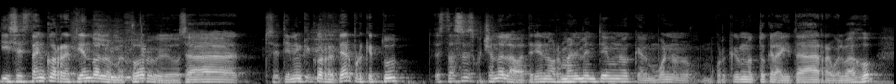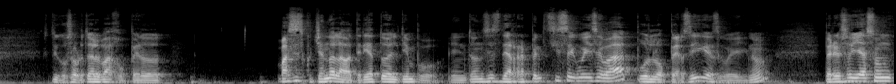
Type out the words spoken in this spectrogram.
y- y se están correteando a lo mejor, güey. O sea, se tienen que corretear porque tú estás escuchando la batería normalmente. Uno que, bueno, a lo mejor que uno toca la guitarra o el bajo. Digo, sobre todo el bajo, pero vas escuchando la batería todo el tiempo. Entonces, de repente, si ese güey se va, pues lo persigues, güey, ¿no? Pero eso ya son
